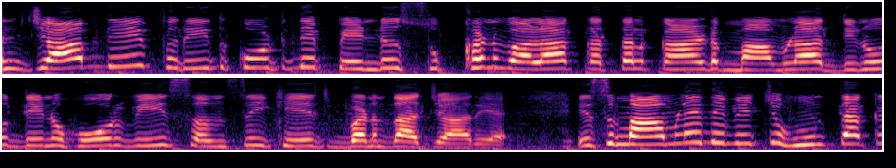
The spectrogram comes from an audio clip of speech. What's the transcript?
ਪੰਜਾਬ ਦੇ ਫਰੀਦਕੋਟ ਦੇ ਪਿੰਡ ਸੁਖਣਵਾਲਾ ਕਤਲकांड ਮਾਮਲਾ ਦਿਨੋ ਦਿਨ ਹੋਰ ਵੀ ਸੰਸੀਖੇਜ ਬਣਦਾ ਜਾ ਰਿਹਾ ਹੈ। ਇਸ ਮਾਮਲੇ ਦੇ ਵਿੱਚ ਹੁਣ ਤੱਕ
